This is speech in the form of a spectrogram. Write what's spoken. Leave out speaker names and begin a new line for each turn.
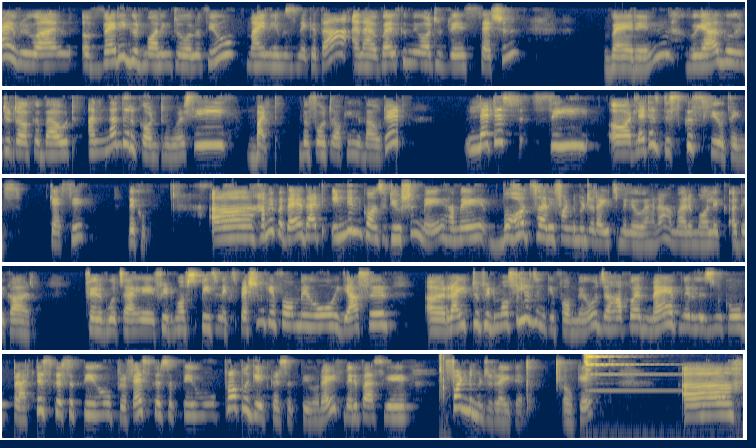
Hi everyone, a very good morning to all of you. My name is Nikita and I welcome you all to today's session wherein we are going to talk about another controversy. But before talking about it, let us see or let us discuss few things. कैसे? देखो अ, हमें पता है that Indian constitution में हमें बहुत सारे fundamental rights मिले हुए हैं ना हमारे मौलिक अधिकार फिर वो चाहे freedom of speech and expression के फॉर्म में हो या फिर right to freedom of religion के फॉर्म में हो जहाँ पर मैं अपने रिलीजन को प्रैक्टिस कर सकती हूँ प्रोफेस कर सकती हूँ प्रोपोगेट कर सकती हूँ राइट right? मेरे पास ये फंडामेंटल राइट right है ओके okay? uh,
